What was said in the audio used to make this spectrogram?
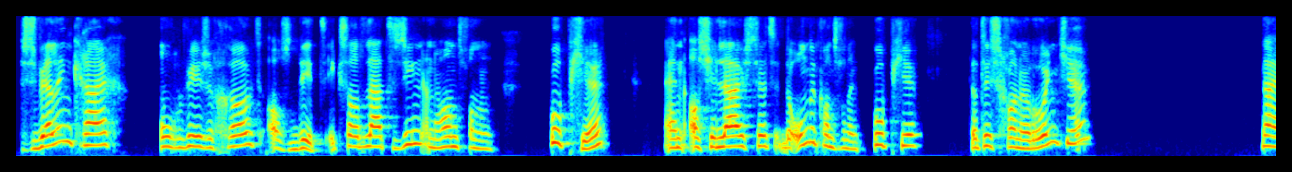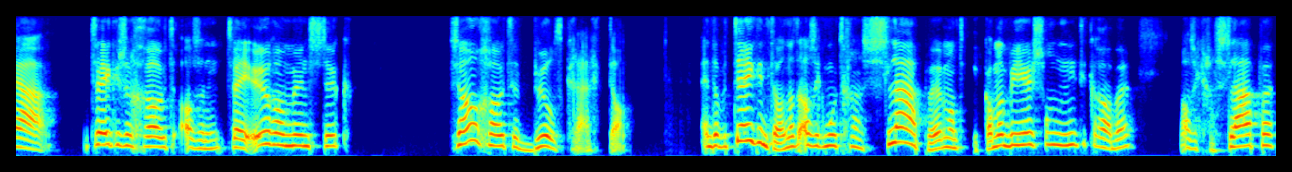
zwelling krijg, ongeveer zo groot als dit. Ik zal het laten zien aan de hand van een kopje. En als je luistert, de onderkant van een kopje, dat is gewoon een rondje. Nou ja, twee keer zo groot als een 2 euro muntstuk. Zo'n grote bult krijg ik dan. En dat betekent dan dat als ik moet gaan slapen, want ik kan me beheersen om niet te krabben, maar als ik ga slapen,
